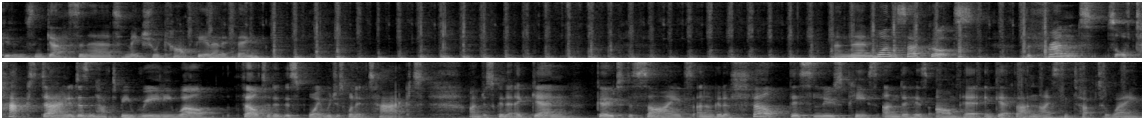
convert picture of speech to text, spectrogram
Give him some gas and air to make sure he can't feel anything. And then once I've got the front sort of tacked down, it doesn't have to be really well felted at this point, we just want it tacked. I'm just going to again go to the sides and I'm going to felt this loose piece under his armpit and get that nicely tucked away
